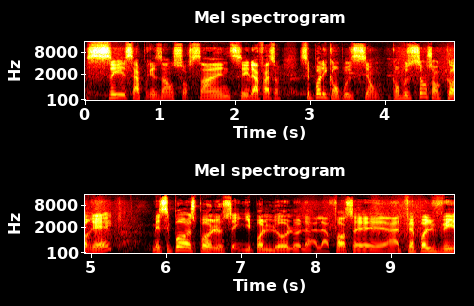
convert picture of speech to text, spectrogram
c'est sa présence sur scène, c'est la façon. C'est pas les compositions. Les compositions sont correctes, mais c'est pas. c'est pas il est pas là, là la, la force. euh, elle te fait pas lever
